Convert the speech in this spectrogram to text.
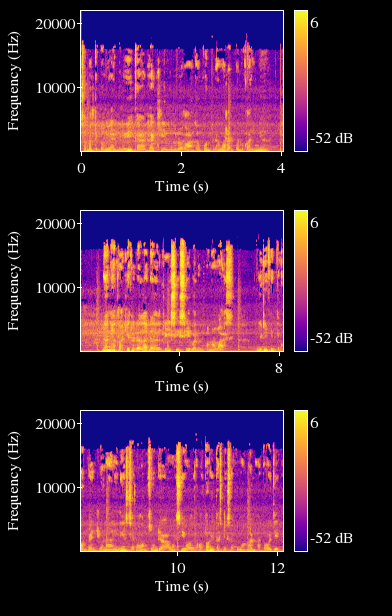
seperti pembiayaan pendidikan, haji, umroh, ataupun penawaran produk lainnya. Dan yang terakhir adalah dari sisi badan pengawas. Jadi fintech konvensional ini secara langsung diawasi oleh Otoritas Jasa Keuangan atau OJK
